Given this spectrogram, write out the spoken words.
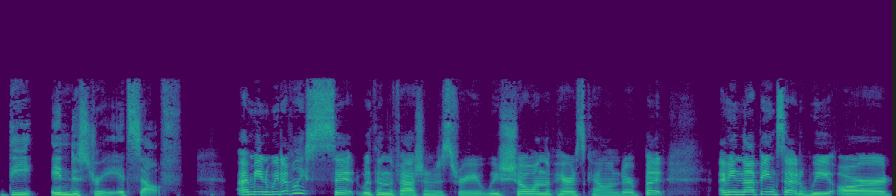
the industry itself? I mean, we definitely sit within the fashion industry. We show on the Paris calendar. But I mean, that being said, we are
